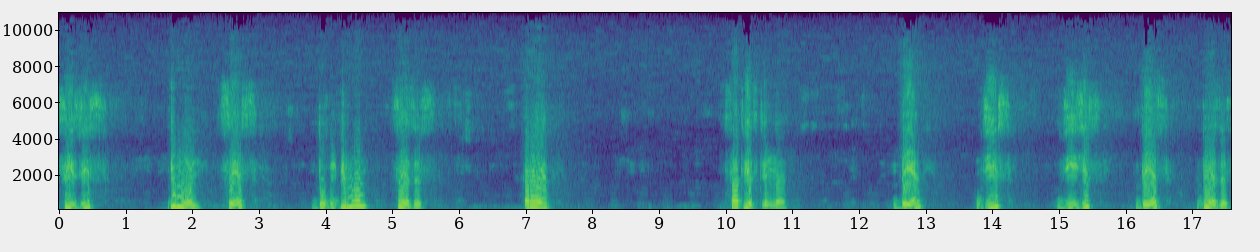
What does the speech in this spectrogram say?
цизис, бемоль, цес, дубль бемоль, цезис. Ре. Соответственно, Д, дис, дизис, дес, дезес.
